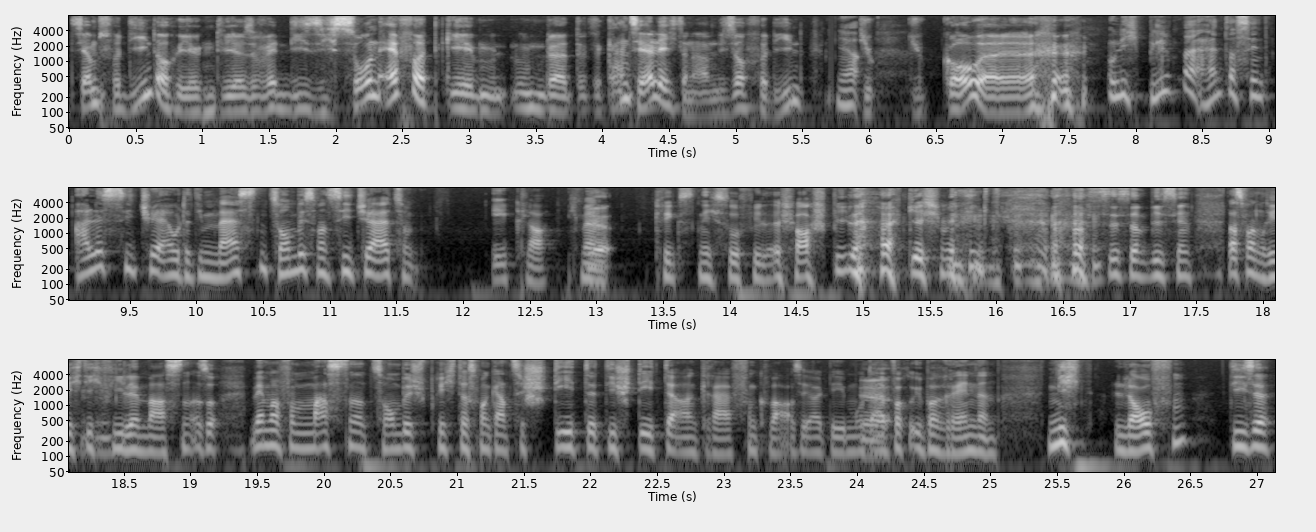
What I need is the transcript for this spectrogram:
sie haben es verdient auch irgendwie. Also wenn die sich so einen Effort geben, und da, da- ganz ehrlich, dann haben die es auch verdient. Ja. You, you go, Alter. Und ich bilde mir ein, das sind alles CGI oder die meisten Zombies waren CGI zum. Eh klar. Ich meine, Ja. Kriegst nicht so viele Schauspieler geschminkt. das ist ein bisschen, das waren richtig mhm. viele Massen. Also wenn man von Massen an Zombies spricht, dass man ganze Städte, die Städte angreifen quasi halt eben und ja. einfach überrennen. Nicht laufen, diese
